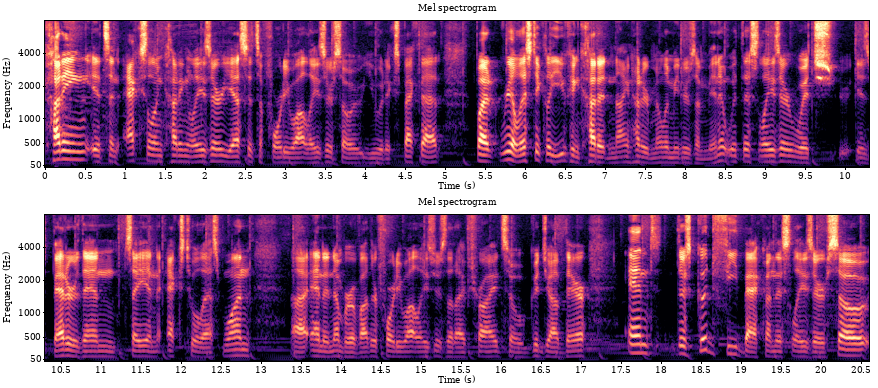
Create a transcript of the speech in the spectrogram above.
cutting, it's an excellent cutting laser. Yes, it's a 40 watt laser, so you would expect that. But realistically, you can cut at 900 millimeters a minute with this laser, which is better than, say, an Xtool S1 uh, and a number of other 40 watt lasers that I've tried. So good job there. And there's good feedback on this laser. So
